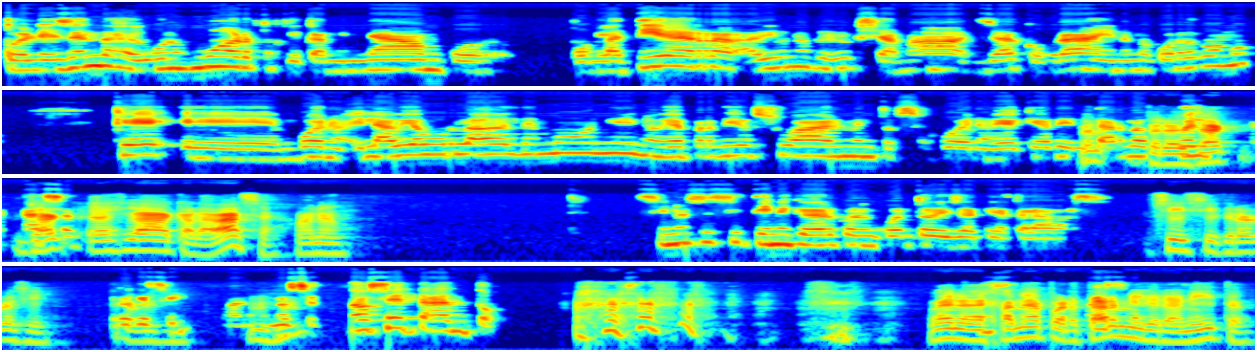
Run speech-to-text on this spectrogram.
con leyendas de algunos muertos que caminaban por, por la tierra. Había uno que creo que se llamaba Jack O'Brien, no me acuerdo cómo, que, eh, bueno, él había burlado al demonio y no había perdido su alma, entonces, bueno, había que Bueno, orientarlo de pero Jack, a la casa. Jack es la calabaza, ¿o no? Si no sé si tiene que ver con el cuento de Jack la calabaza. Sí, sí, creo que sí. Creo que sí. Bueno, no sé, no sé tanto. Bueno, déjame aportar mi granito.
